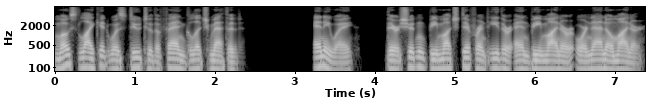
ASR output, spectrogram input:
Most like it was due to the fan glitch method. Anyway, there shouldn't be much different either NB Miner or Nanominer.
